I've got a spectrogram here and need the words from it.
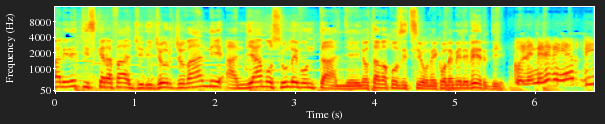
Maledetti scarafaggi di Giorgio Vanni andiamo sulle montagne in ottava posizione con le mele verdi. Con le mele verdi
